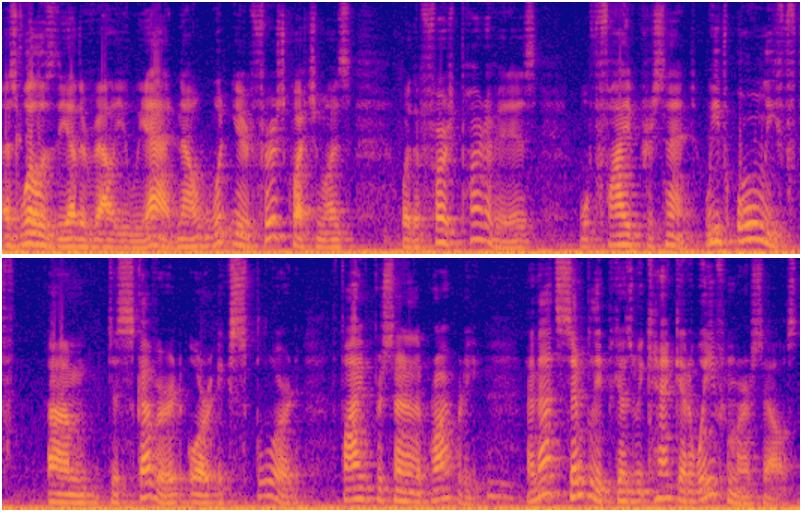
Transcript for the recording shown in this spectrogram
as well as the other value we add. Now, what your first question was, or the first part of it is, well, 5%. We've only um, discovered or explored 5% of the property. Mm. And that's simply because we can't get away from ourselves.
